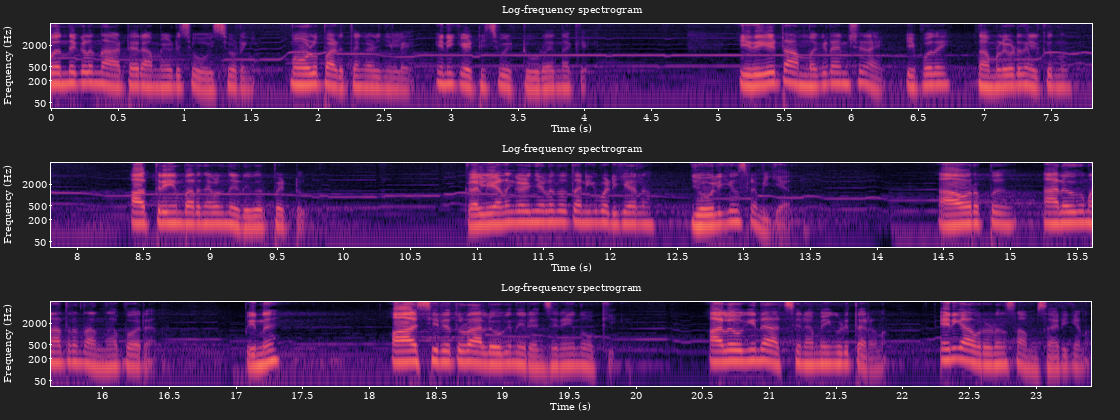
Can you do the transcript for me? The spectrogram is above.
ബന്ധുക്കൾ നാട്ടുകാർ അമ്മയോട് ചോദിച്ചു തുടങ്ങി. മോൾ പഠിത്തം കഴിഞ്ഞില്ലേ? ഇനി കെട്ടിച്ച് വിട്ടുകൂടെ എന്നൊക്കെ. ഇത് കേട്ട് അമ്മയ്ക്ക് ടെൻഷനായി. ഇപ്പോൾ ദേ നമ്മളിവിടെ നിൽക്കുന്നു. അത്രയും പറഞ്ഞവൾ നെടുവീർപ്പെട്ടു. കല്യാണം കഴിഞ്ഞാലൊന്നും തനിക്ക് പഠിക്കാമല്ലോ ജോലിക്കും ശ്രമിക്കാം. ആ ഉറപ്പ് ആലോക് മാത്രം തന്നാ പോരാ. പിന്നെ ആശ്ചര്യത്തോടെ ആലോക് നിരഞ്ജനയെ നോക്കി. അലോകിന്റെ അച്ഛനമ്മയും കൂടി തരണം. എനിക്ക് അവരോടും സംസാരിക്കണം.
